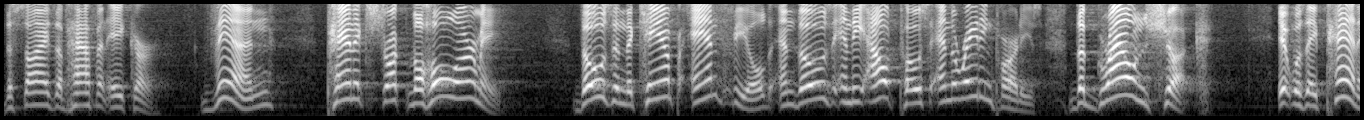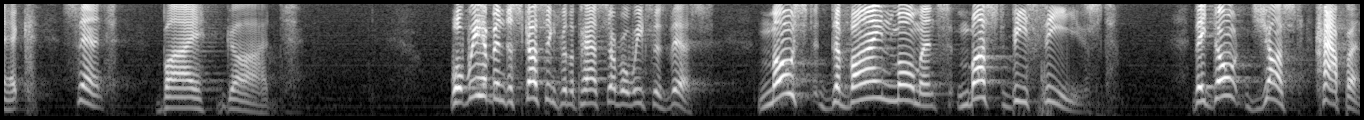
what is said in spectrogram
the size of half an acre. Then panic struck the whole army those in the camp and field, and those in the outposts and the raiding parties. The ground shook. It was a panic sent by God. What we have been discussing for the past several weeks is this most divine moments must be seized, they don't just happen.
